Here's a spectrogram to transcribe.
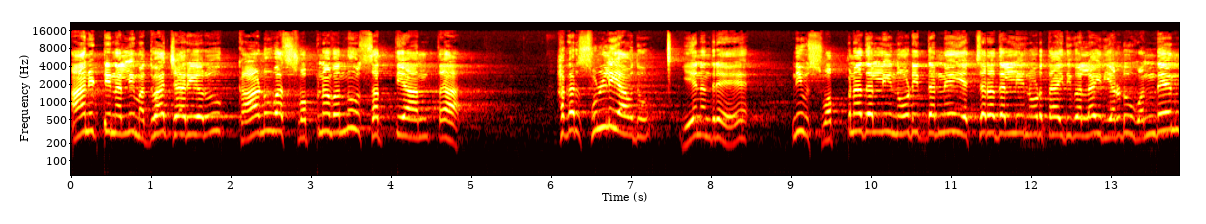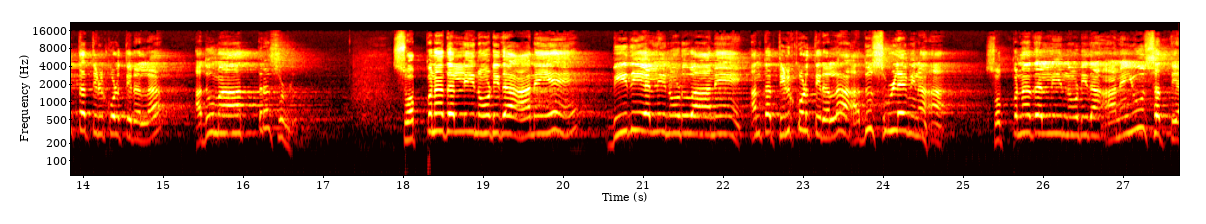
ಆ ನಿಟ್ಟಿನಲ್ಲಿ ಮಧ್ವಾಚಾರ್ಯರು ಕಾಣುವ ಸ್ವಪ್ನವನ್ನು ಸತ್ಯ ಅಂತ. ಹಾಗಾದ್ರೆ ಸುಳ್ಳು ಯಾವುದು? ಏನಂದರೆ ನೀವು ಸ್ವಪ್ನದಲ್ಲಿ ನೋಡಿದ್ದನ್ನೇ ಎಚ್ಚರದಲ್ಲಿ ನೋಡ್ತಾ ಇದ್ದೀವಲ್ಲ ಇದು ಎರಡು ಒಂದೇ ಅಂತ ತಿಳ್ಕೊಳ್ತಿರಲ್ಲ, ಅದು ಮಾತ್ರ ಸುಳ್ಳು. ಸ್ವಪ್ನದಲ್ಲಿ ನೋಡಿದ ಆನೆಯೇ ಬೀದಿಯಲ್ಲಿ ನೋಡುವ ಆನೆ ಅಂತ ತಿಳ್ಕೊಳ್ತಿರಲ್ಲ, ಅದು ಸುಳ್ಳೇ ವಿನಃ. ಸ್ವಪ್ನದಲ್ಲಿ ನೋಡಿದ ಆನೆಯೂ ಸತ್ಯ,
